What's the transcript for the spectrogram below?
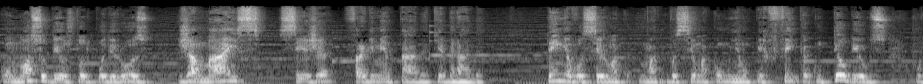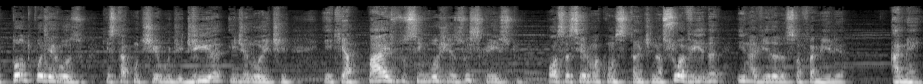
com o nosso Deus Todo-Poderoso jamais seja fragmentada, quebrada. Tenha você uma, uma, você uma comunhão perfeita com teu Deus, o Todo-Poderoso, que está contigo de dia e de noite, e que a paz do Senhor Jesus Cristo possa ser uma constante na sua vida e na vida da sua família. Amém.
